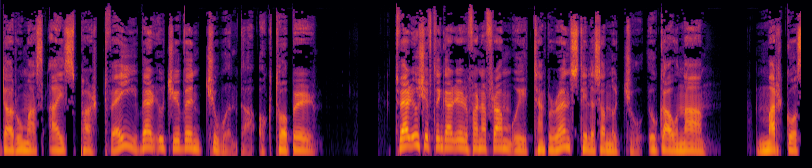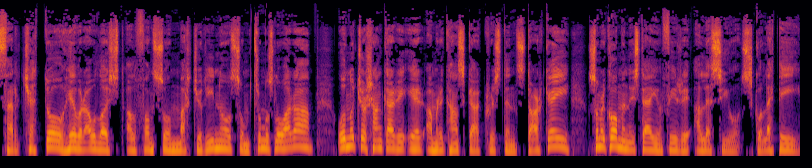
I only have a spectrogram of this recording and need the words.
Darumas Ice Part 2 ver utgiven 20. oktober. Tver utskiftingar er farna fram i Temperance til esan nudjo utgavna. Marco Sarchetto hever avløst Alfonso Marcherino som trommeslåare, og Nuccio Shankari er amerikanska Kristen Starkey, som er kommet i stegen fyrir Alessio Scoletti.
